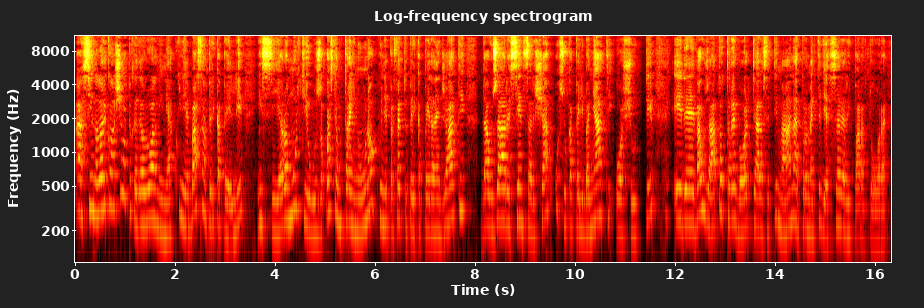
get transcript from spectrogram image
Ah sì, non lo riconoscevo perché devo la linea, quindi è balsamo per i capelli in siero, multiuso, questo è un 3 in 1, quindi è perfetto per i capelli danneggiati, da usare senza risciacquo su capelli bagnati o asciutti ed è, va usato tre volte alla settimana e promette di essere riparatore.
